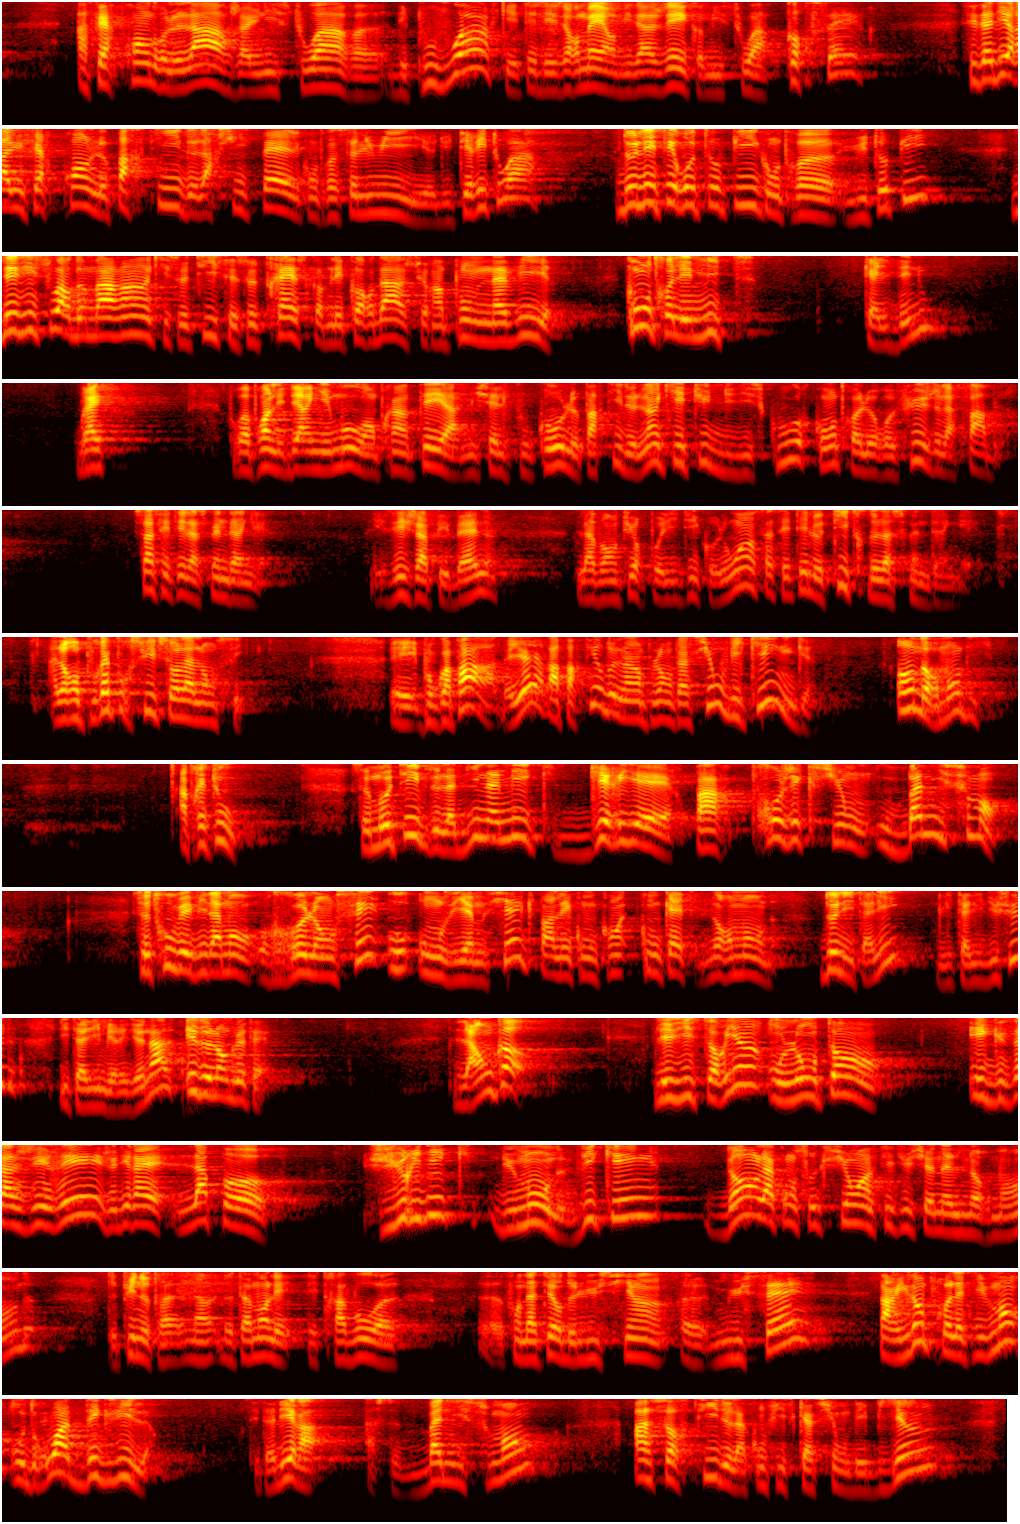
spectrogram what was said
à faire prendre le large à une histoire euh, des pouvoirs qui était désormais envisagée comme histoire corsaire, c'est-à-dire à lui faire prendre le parti de l'archipel contre celui du territoire, de l'hétérotopie contre l'utopie, des histoires de marins qui se tissent et se tressent comme les cordages sur un pont de navire contre les mythes qu'elles dénouent. Bref, pour reprendre les derniers mots empruntés à Michel Foucault, le parti de l'inquiétude du discours contre le refuge de la fable. Ça, c'était la semaine dernière. Les échappées belles, l'aventure politique au loin, ça, c'était le titre de la semaine dernière. Alors, on pourrait poursuivre sur la lancée. Et pourquoi pas, d'ailleurs, à partir de l'implantation viking en Normandie. Après tout, ce motif de la dynamique guerrière par projection ou bannissement se trouve évidemment relancé au XIe siècle par les conquêtes normandes de l'Italie, l'Italie du Sud, l'Italie méridionale et de l'Angleterre. Là encore, les historiens ont longtemps exagéré, je dirais, l'apport juridique du monde viking dans la construction institutionnelle normande, depuis notamment les, travaux euh, euh, fondateurs de Lucien euh, Musset, par exemple relativement au droit d'exil, c'est-à-dire à, ce bannissement assorti de la confiscation des biens,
